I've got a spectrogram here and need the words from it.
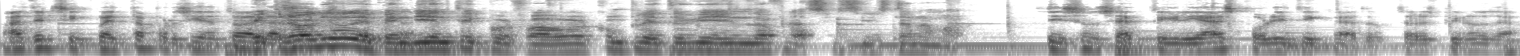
Más del 50% de Petróleo dependiente, por favor, complete bien la frase, si está amable. Sí, son actividades políticas, doctor Espinosa.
